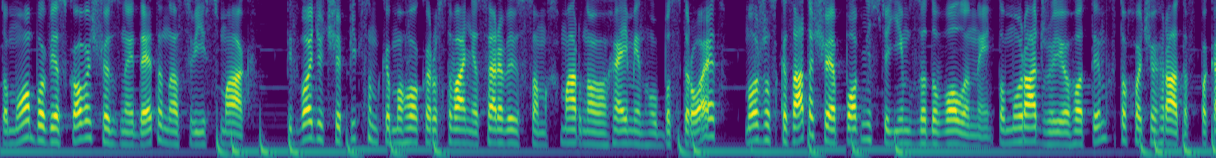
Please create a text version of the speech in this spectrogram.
тому обов'язково щось знайдете на свій смак. Підводячи підсумки мого користування сервісом хмарного геймінгу Boosteroid, можу сказати, що я повністю їм задоволений, тому раджу його тим, хто хоче грати в ПК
